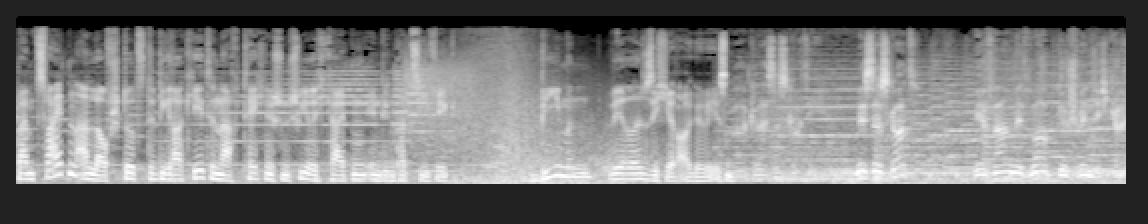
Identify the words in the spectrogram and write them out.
Beim zweiten Anlauf stürzte die Rakete nach technischen Schwierigkeiten in den Pazifik. Beamen wäre sicherer gewesen. War klasse, Scotty. Mr. Scott, wir fahren mit Warpgeschwindigkeit.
